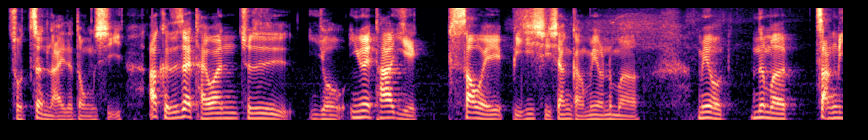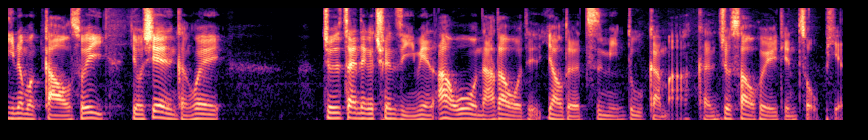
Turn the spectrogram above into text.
所挣来的东西啊。可是，在台湾就是有，因为它也稍微比起香港没有那么没有那么张力那么高，所以有些人可能会就是在那个圈子里面啊，我有拿到我的要的知名度干嘛？可能就稍微会有点走偏。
